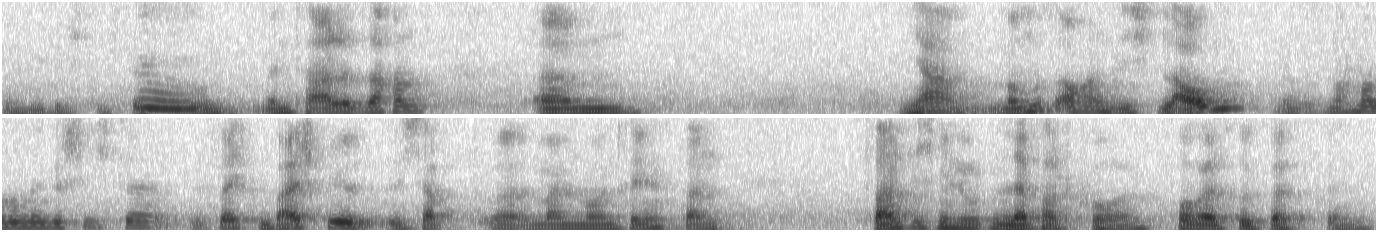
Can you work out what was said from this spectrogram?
irgendwie wichtig. Das mhm. sind so mentale Sachen. Ähm, ja, man muss auch an sich glauben. Das ist nochmal so eine Geschichte. Vielleicht ein Beispiel. Ich habe äh, in meinem neuen Trainingsplan 20 Minuten Leopard Crawl, vorwärts-rückwärts drin.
